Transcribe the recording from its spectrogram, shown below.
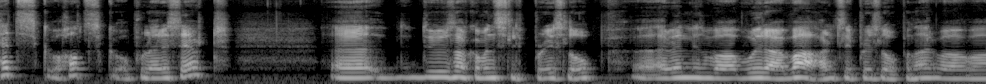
hetsk og hatsk og polarisert. Eh, Du snakka om en slippery slope. Eh, Ervin, liksom, hva, er, hva er den slippery slopen her? Hva, hva,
